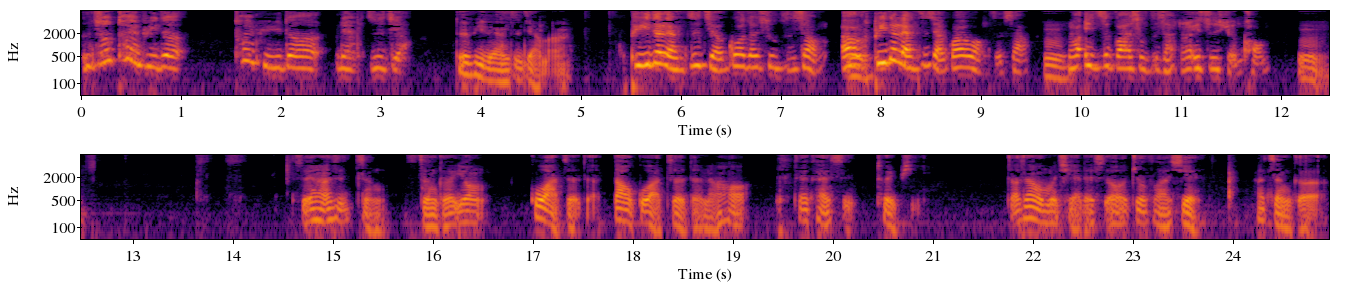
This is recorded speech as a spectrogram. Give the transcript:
你说蜕皮的蜕皮的两只脚？蜕皮的两只脚吗？皮的两只脚挂在树枝上，呃，皮的两只脚挂在网子上，嗯，然后一只挂在树枝上，然后一只悬空，嗯，所以它是整整个用挂着的，倒挂着的，然后再开始蜕皮。早上我们起来的时候就发现它整个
